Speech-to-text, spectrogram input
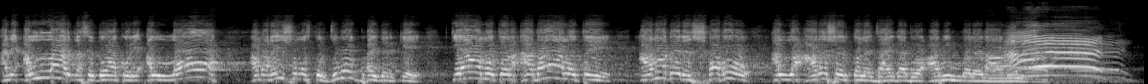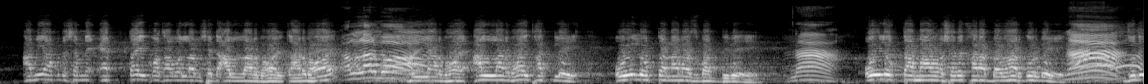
আমি আল্লাহর কাছে দোয়া করি আল্লাহ আমার এই সমস্ত যুবক ভাইদেরকে কেয়ামতের আদালতে আমাদের সহ আল্লাহ আরশের তলে জায়গা দিও। আমিন বলে না আমি আমি আপনার সামনে একটাই কথা বললাম সেটা আল্লাহর ভয়। কার ভয়? আল্লাহর ভয়। আল্লাহর ভয়। আল্লাহর ভয় থাকলে ওই লোকটা নামাজ বাদ দিবে। না। ওই লোকটা মা ওর সাথে খারাপ ব্যবহার করবে। যদি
